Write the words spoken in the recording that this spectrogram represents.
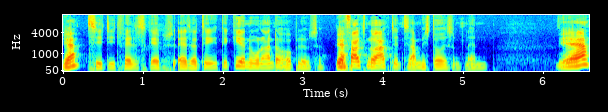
Ja, til dit fællesskab. Altså det, det giver nogle andre oplevelser. Ja. Det er faktisk nøjagtigt den samme historie som den anden. Ja,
